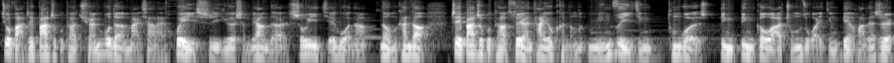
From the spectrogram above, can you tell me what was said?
就把这八只股票全部的买下来，会是一个什么样的收益结果呢？那我们看到这八只股票虽然它有可能名字已经通过并并购啊、重组啊已经变化，但是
